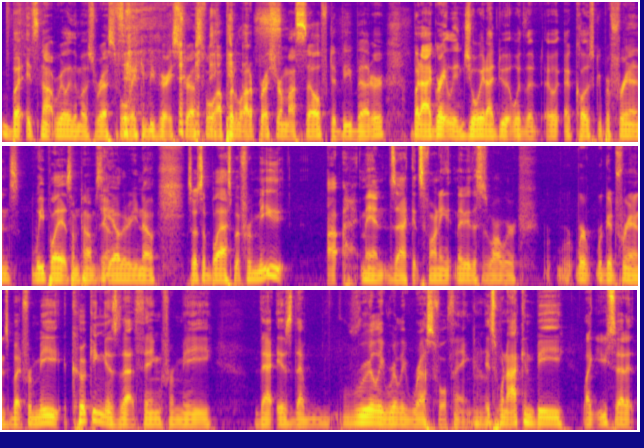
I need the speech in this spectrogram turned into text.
but it's not really the most restful. It can be very stressful. I put a lot of pressure on myself to be better, but I greatly enjoy it. I do it with a, a, a close group of friends. We play it sometimes Yeah. together, you know. So it's a blast. But for me, uh, man, Zach, it's funny. Maybe this is why we're, we're we're good friends. But for me, cooking is that thing for me that is that really really restful thing. It's when I can be like you said it,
